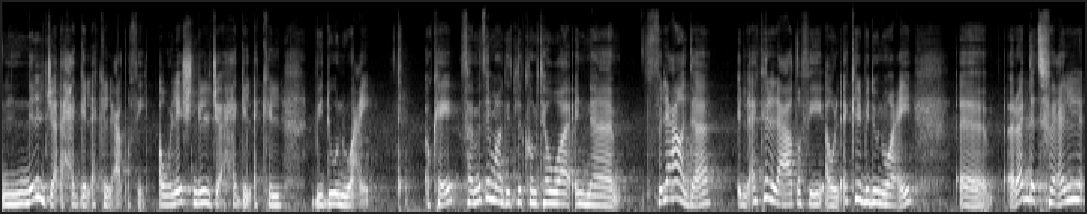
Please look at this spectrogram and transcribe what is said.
نلجأ حق الأكل العاطفي أو ليش نلجأ حق الأكل بدون وعي. أوكي؟ فمثل ما قلت لكم توا إن في العادة الأكل العاطفي أو الأكل بدون وعي ردة فعل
